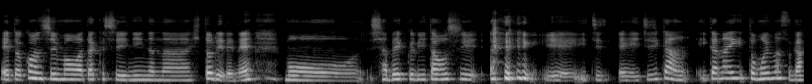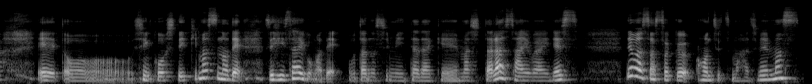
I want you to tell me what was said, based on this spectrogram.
えっ、と、今週も私、27一人でね、もう、しゃべくり倒し、1, え1時間いかないと思いますが、えっ、と、進行していきますので、ぜひ最後までお楽しみいただけましたら幸いです。では早速、本日も始めます。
